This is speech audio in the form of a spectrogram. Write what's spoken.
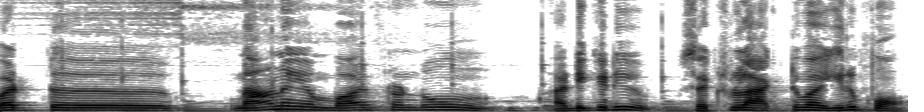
பட்டு uh, நானும் என் பாய் ஃப்ரெண்டும் அடிக்கடி செக்ஷுவலாக ஆக்டிவாக இருப்போம்.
